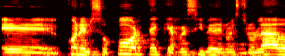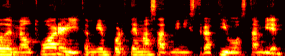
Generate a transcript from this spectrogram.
eh, con el soporte que recibe de nuestro lado de Meltwater y también por temas administrativos también.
